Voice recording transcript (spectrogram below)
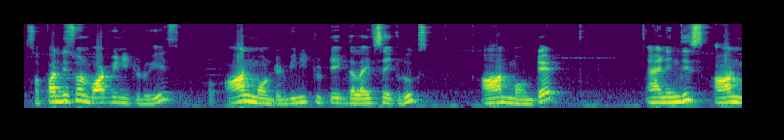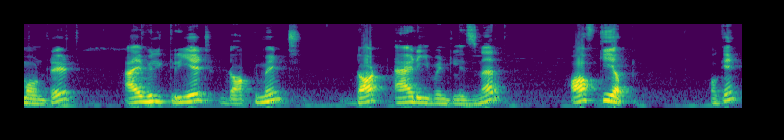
So for this one what we need to do is, so on mounted, we need to take the life cycle hooks on mounted and in this on mounted I will create document dot add event listener of key up. Okay?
